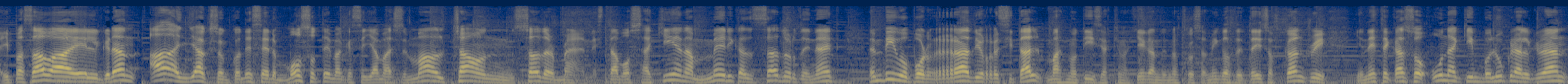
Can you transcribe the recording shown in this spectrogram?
Ahí pasaba el gran Adam Jackson con ese hermoso tema que se llama Small Town Southern Man. Estamos aquí en American Saturday Night en vivo por Radio Recital. Más noticias que nos llegan de nuestros amigos de Taste of Country. Y en este caso una que involucra al gran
